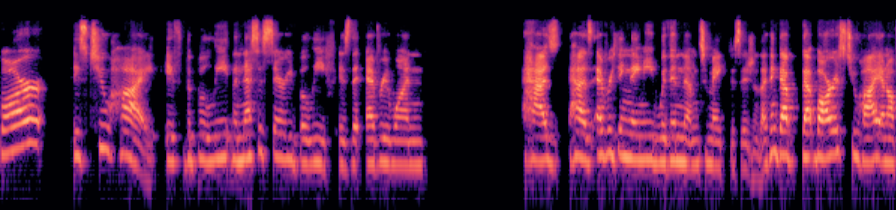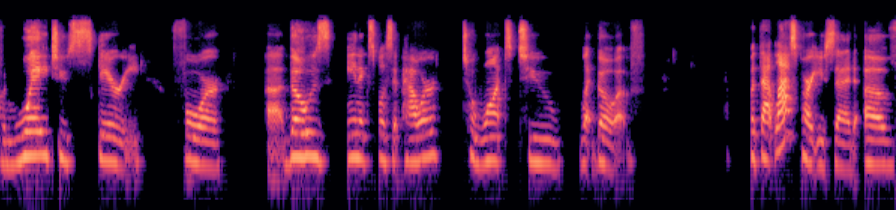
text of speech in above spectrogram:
bar is too high if the belief the necessary belief is that everyone has has everything they need within them to make decisions. I think that that bar is too high and often way too scary for uh, those in explicit power to want to let go of. But that last part you said of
